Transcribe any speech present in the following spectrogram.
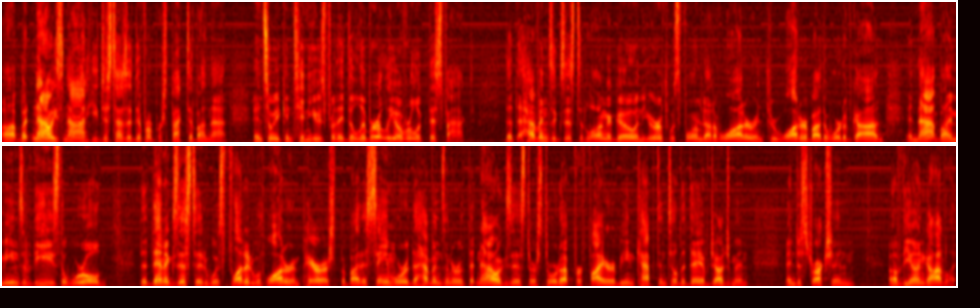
Uh, but now he's not. He just has a different perspective on that. And so he continues For they deliberately overlook this fact that the heavens existed long ago, and the earth was formed out of water and through water by the word of God, and that by means of these the world that then existed was flooded with water and perished, but by the same word the heavens and earth that now exist are stored up for fire, being kept until the day of judgment and destruction of the ungodly.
